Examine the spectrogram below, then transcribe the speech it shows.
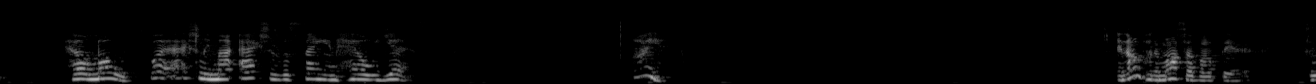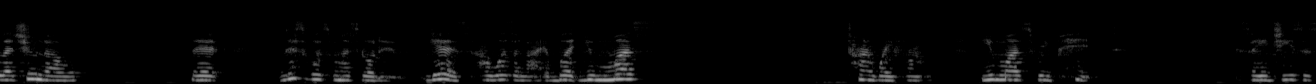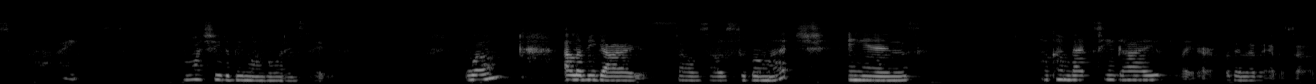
Hell no. But actually, my actions was saying hell yes. Lying. And I'm putting myself out there to let you know that this was must go down. Yes, I was a liar, but you must turn away from. You must repent. Say, Jesus I want you to be my Lord and Savior. Well, I love you guys so, so super much. And I'll come back to you guys later with another episode.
